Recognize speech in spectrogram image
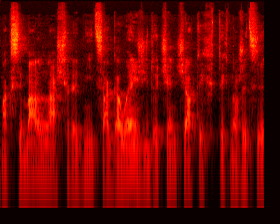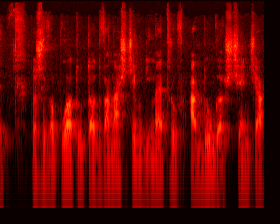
Maksymalna średnica gałęzi do cięcia tych, tych nożycy do żywopłotu to 12 mm, a długość cięcia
